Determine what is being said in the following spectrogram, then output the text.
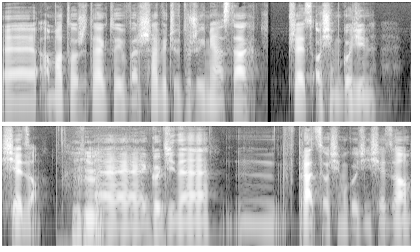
e, amatorzy, tak jak tutaj w Warszawie czy w dużych miastach, przez 8 godzin siedzą. Mhm. Godzinę mm, w pracy 8 godzin siedzą,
